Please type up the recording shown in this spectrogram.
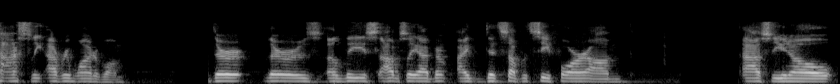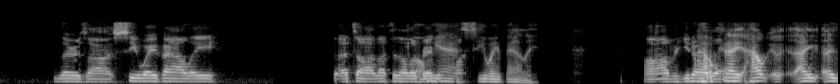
honestly, every one of them. There, there's at least obviously I've been I did stuff with C4. Um, obviously you know there's uh Seaway Valley. That's uh that's another Oh big yeah, one. Seaway Valley. Um, you know How uh, can I? How I? I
